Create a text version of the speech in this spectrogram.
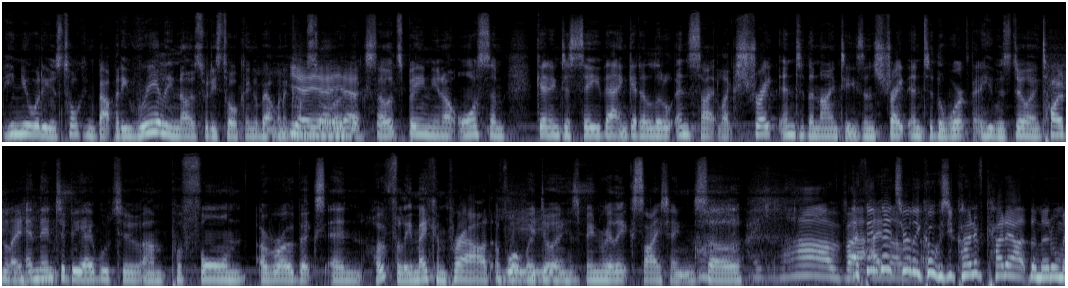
he knew what he was talking about, but he really knows what he's talking about when it Yeah, comes yeah, to aerobics. yeah. So it's been, you know, awesome getting to see that and get a little insight like straight into the 90s and straight into the work that he was doing. Totally. And then to be able to um, perform aerobics and hopefully make him proud of what we're doing has been really exciting. So I love. I think that's really it. cool because you kind of cut out the middleman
